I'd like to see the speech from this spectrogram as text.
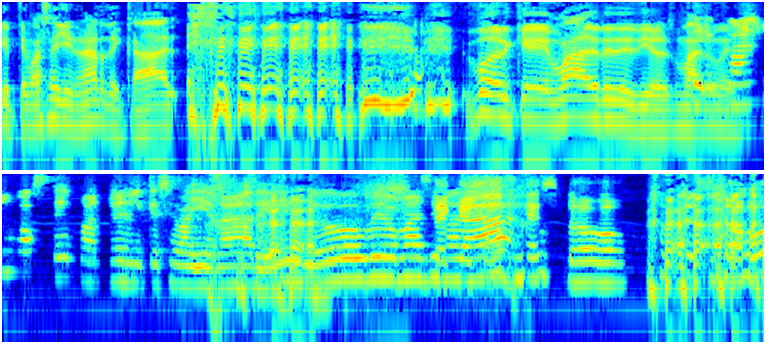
que te vas a llenar de cal. Porque, madre de Dios, Pero Manuel. ¿cuál no va a ser Manuel el que se va a llenar, eh? Yo veo más de cal. es lobo. Es lobo.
